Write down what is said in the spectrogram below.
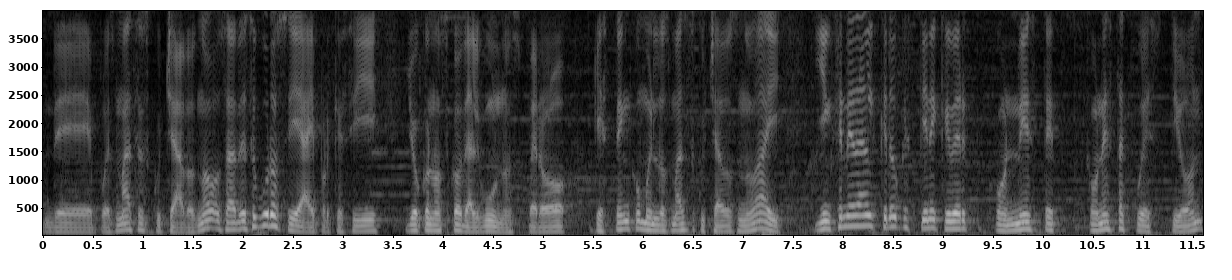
de pues más escuchados, ¿no? O sea, de seguro sí hay, porque sí, yo conozco de algunos, pero que estén como en los más escuchados no hay. Y en general creo que tiene que ver con, este, con esta cuestión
